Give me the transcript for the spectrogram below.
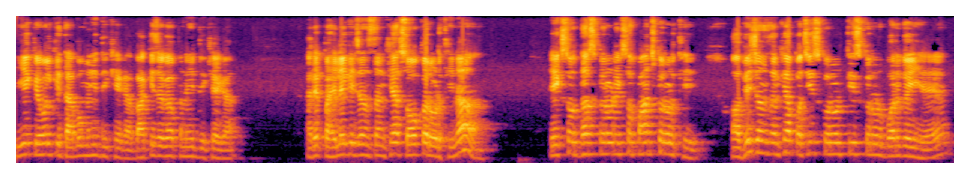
ये केवल किताबों में ही दिखेगा, बाकी जगह पर नहीं दिखेगा। अरे, पहले की जनसंख्या सौ करोड़ थी ना? 110 करोड़ 105 करोड़ थी। अभी जनसंख्या 25 करोड़ 30 करोड़ बढ़ गई है।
